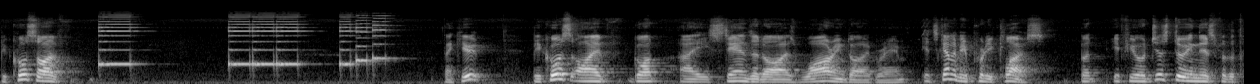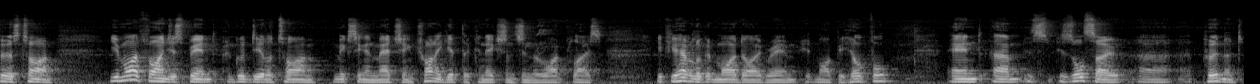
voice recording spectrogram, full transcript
Because I've Thank you. Because I've got a standardized wiring diagram, it's going to be pretty close. But if you're just doing this for the first time, you might find you spend a good deal of time mixing and matching, trying to get the connections in the right place. If you have a look at my diagram, it might be helpful. And um, it's, it's also uh, a pertinent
